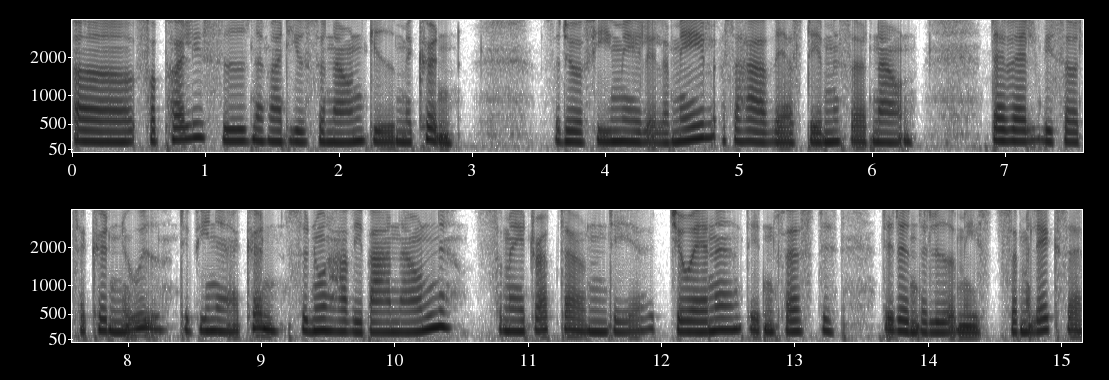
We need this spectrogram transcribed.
Og for Pollys side, der var de jo så navngivet med køn. Så det var female eller male, og så har hver stemme så et navn. Der valgte vi så at tage kønnene ud, det binære køn, så nu har vi bare navnene, som er i dropdownen. Det er Joanna, det er den første, det er den, der lyder mest som Alexa.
